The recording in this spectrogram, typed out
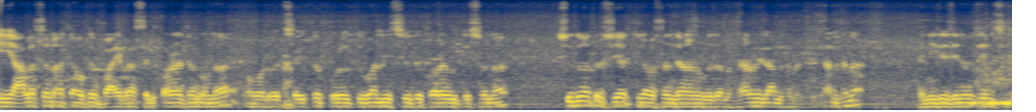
এই আলোচনা কাউকে বাই বা সেল করার জন্য না আমার উৎসাহিত পরিচিত বা নিশ্চিত করার উদ্দেশ্য না। শুধুমাত্র শেয়ারটির অবস্থান জানানো বোঝানো ধার্মিক আলোচনা আলোচনা। নিজে জেনে বুঝে নিশ্চিত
